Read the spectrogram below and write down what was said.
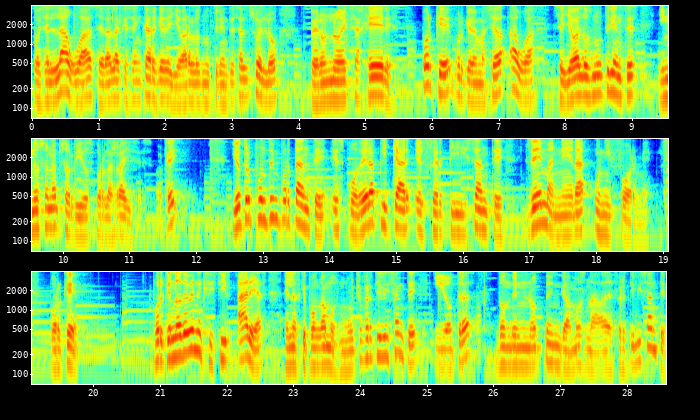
pues el agua será la que se encargue de llevar los nutrientes al suelo, pero no exageres. ¿Por qué? Porque demasiada agua se lleva los nutrientes y no son absorbidos por las raíces, ¿ok? Y otro punto importante es poder aplicar el fertilizante de manera uniforme. ¿Por qué? Porque no deben existir áreas en las que pongamos mucho fertilizante y otras donde no tengamos nada de fertilizante,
